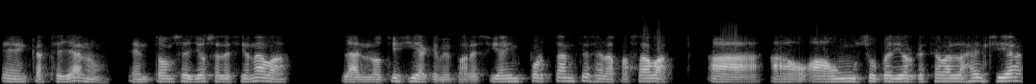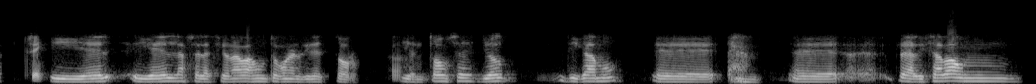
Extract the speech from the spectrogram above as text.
en castellano. Entonces yo seleccionaba las noticias que me parecía importante, se la pasaba a, a, un superior que estaba en la agencia y él y él la seleccionaba junto con el director. Ah. Y entonces yo, digamos, eh, eh, realizaba un,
